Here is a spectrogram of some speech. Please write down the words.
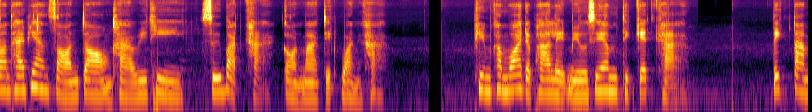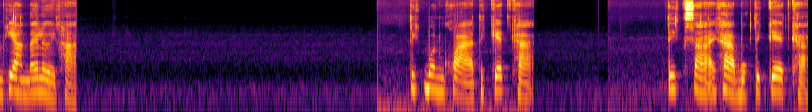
ตอนท้ายพี่อันสอนจองค่ะ วิธีซื้อบัตรค่ะ ก่อนมา 7 วันค่ะ พิมพ์คำว่า The Palette Museum Ticket ค่ะ ติ๊กตามพี่อันได้เลยค่ะ ติ๊กบนขวา Ticket ค่ะ ติ๊กซ้ายค่ะ Book Ticket ค่ะ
